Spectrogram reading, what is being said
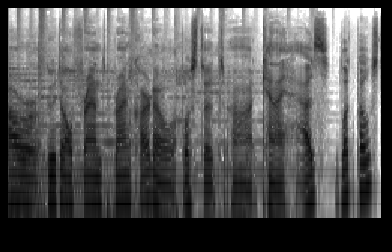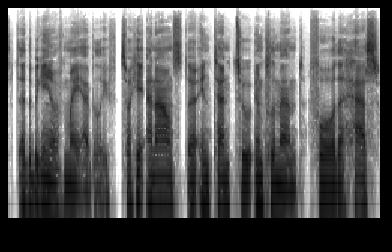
Our good old friend Brian Kardell posted uh, Can I Has blog post at the beginning of May, I believe. So he announced the intent to implement for the Has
